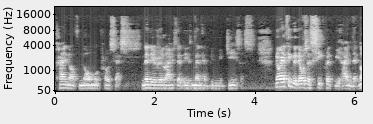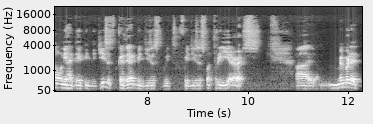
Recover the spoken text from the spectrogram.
kind of normal process. Then they realized that these men had been with Jesus. No, I think that there was a secret behind that. Not only had they been with Jesus, because they had been Jesus with, with Jesus for three years. Uh, remember that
